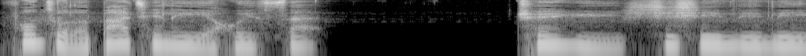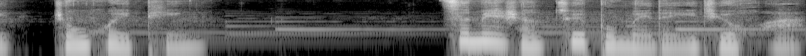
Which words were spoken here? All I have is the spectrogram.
风走了八千里也会散，春雨淅淅沥沥终会停。字面上最不美的一句话，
